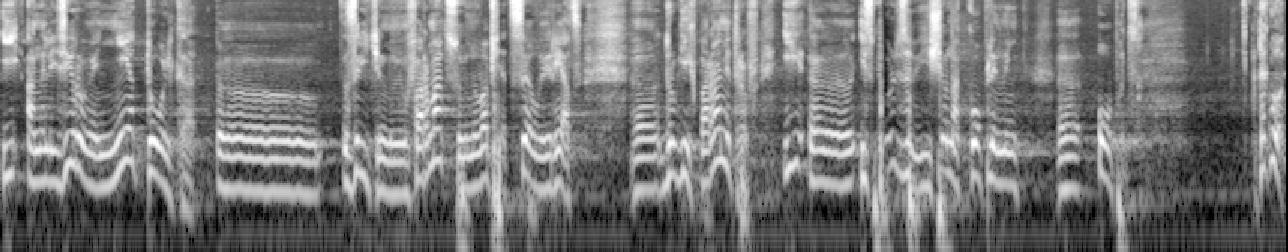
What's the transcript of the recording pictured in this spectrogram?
и анализируя не только э, зрительную информацию, но вообще целый ряд э, других параметров и э, используя еще накопленный э, опыт. Так вот,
